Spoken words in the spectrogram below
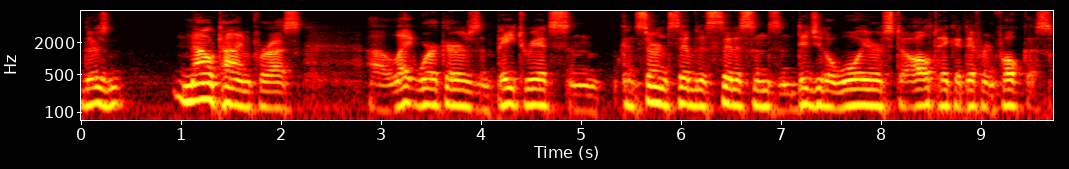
there's now time for us, uh, light workers and patriots and concerned citizens and digital warriors, to all take a different focus.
